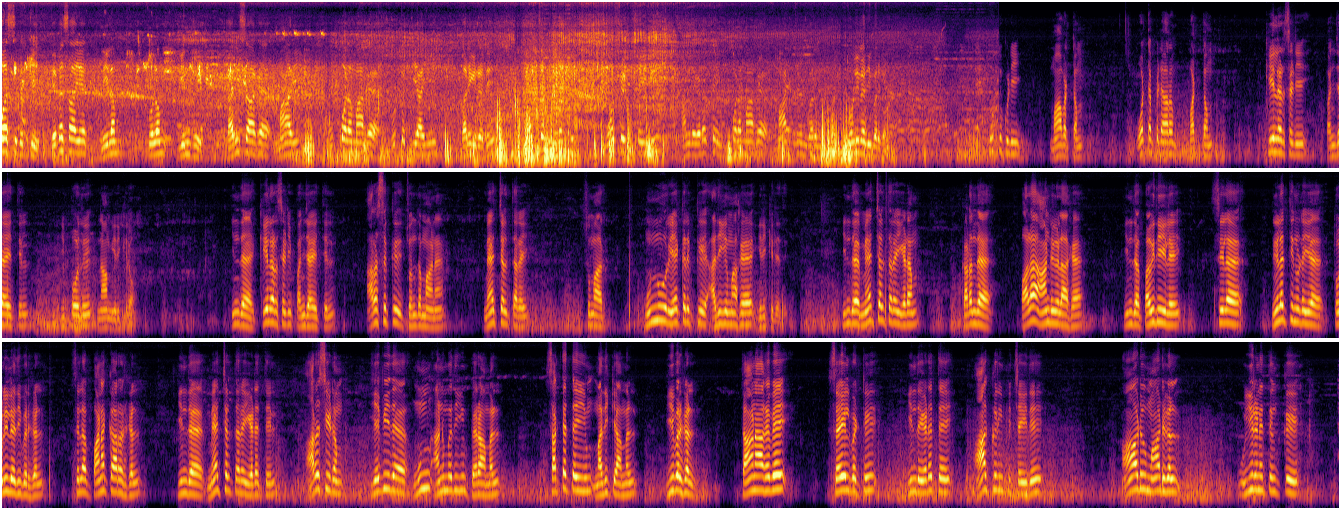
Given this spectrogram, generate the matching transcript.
துப்பாசி விவசாய நிலம் குளம் இன்று தரிசாக மாறி உப்பளமாக உற்பத்தியாகி வருகிறது. மேச்சல் இடத்தில் மோசடி செய்து அந்த இடத்தை உப்பளமாக மாற்றி வரும் தொழிலதிபர்கள். தூத்துக்குடி மாவட்டம் ஓட்டப்பிடாரம் வட்டம் கீழரசடி பஞ்சாயத்தில் இப்போது நாம் இருக்கிறோம். இந்த கீழரசடி பஞ்சாயத்தில் அரசுக்கு சொந்தமான மேய்ச்சல் தரை சுமார் முந்நூறு ஏக்கருக்கு அதிகமாக இருக்கிறது. இந்த மேய்ச்சல் தரை இடம் கடந்த பல ஆண்டுகளாக இந்த பகுதியிலே சில நிலத்தினுடைய தொழிலதிபர்கள் சில பணக்காரர்கள் இந்த மேய்ச்சல் தரை இடத்தில் அரசிடம் எவ்வித முன் அனுமதியும் பெறாமல் சட்டத்தையும் மதிக்காமல் இவர்கள் தானாகவே செயல்பட்டு இந்த இடத்தை ஆக்கிரமிப்பு செய்து ஆடு மாடுகள் உயிரினத்திற்கு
